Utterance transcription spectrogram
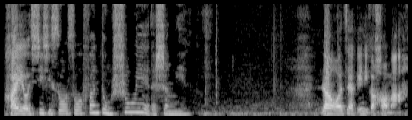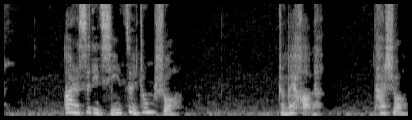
还有悉悉嗦嗦翻动书页的声音。让我再给你个号码。阿尔斯蒂奇最终说：“准备好了。”他说。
